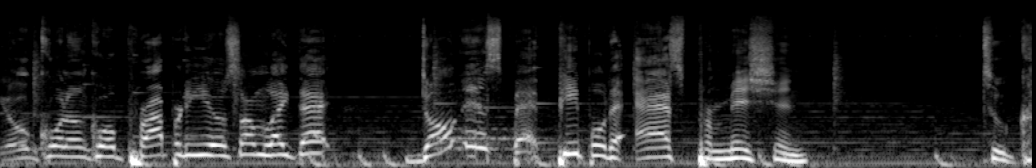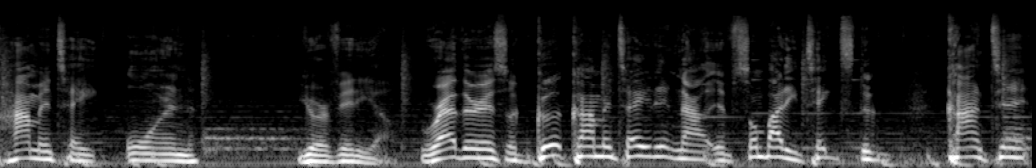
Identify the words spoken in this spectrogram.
your quote unquote property or something like that, don't expect people to ask permission to commentate on your video. Whether it's a good commentator, now if somebody takes the content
